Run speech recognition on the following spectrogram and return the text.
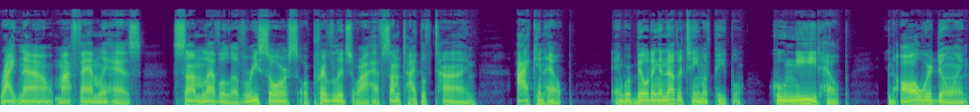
Right now, my family has some level of resource or privilege, or I have some type of time. I can help. And we're building another team of people who need help. And all we're doing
